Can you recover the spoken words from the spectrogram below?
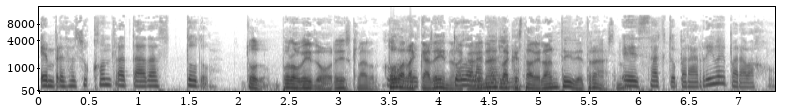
empresas subcontratadas, todo. Todo, proveedores, claro, toda la cadena. la cadena, es la que está delante y detrás, ¿no? Exacto, para arriba y para abajo.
